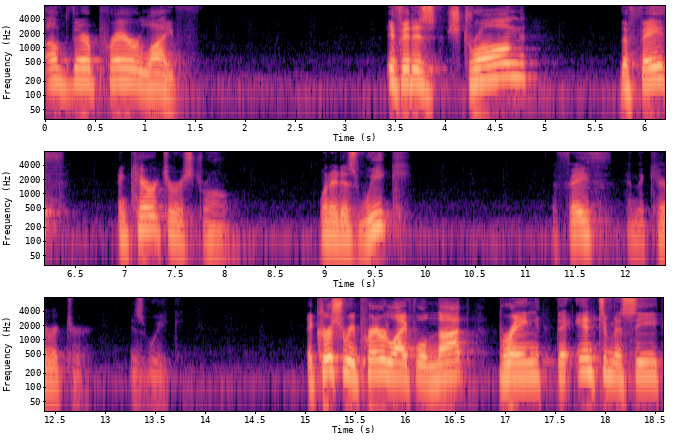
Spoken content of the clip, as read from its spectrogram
of their prayer life. If it is strong, the faith and character is strong. When it is weak, the faith and the character is weak. A cursory prayer life will not bring the intimacy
